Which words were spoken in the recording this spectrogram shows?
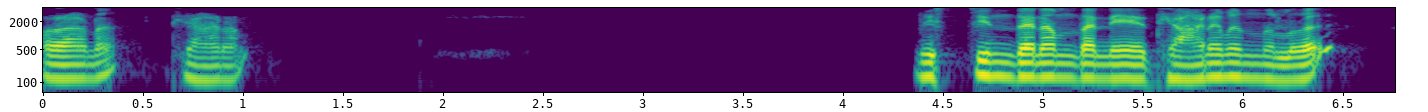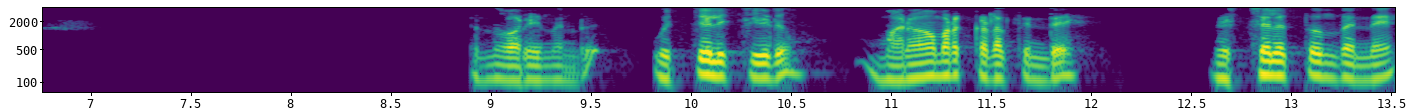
അതാണ് ധ്യാനം. നിശ്ചിന്തനം തന്നെ ധ്യാനമെന്നുള്ളത് എന്ന് പറയുന്നുണ്ട്. ഉച്ചലിച്ചീടും മനോമർക്കടത്തിന്റെ നിശ്ചലത്വം തന്നെ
